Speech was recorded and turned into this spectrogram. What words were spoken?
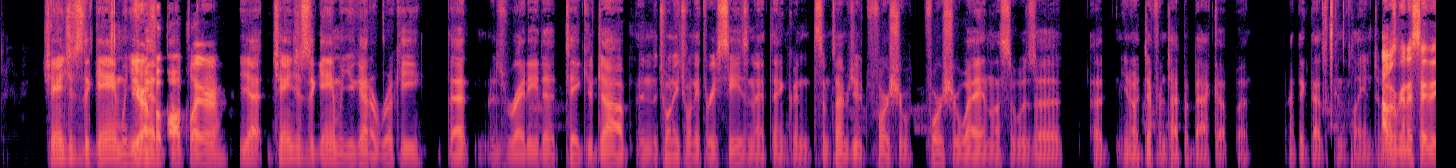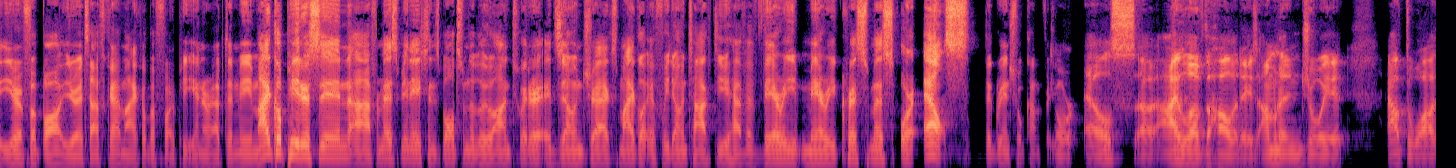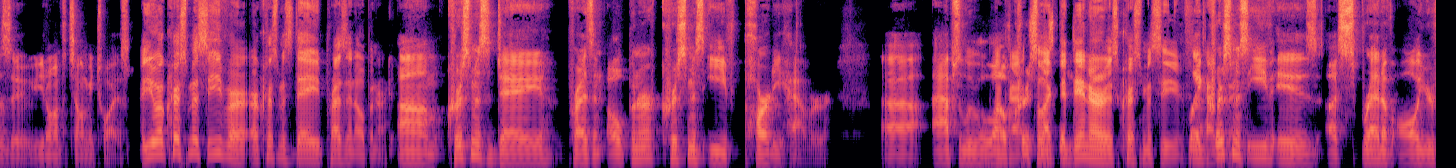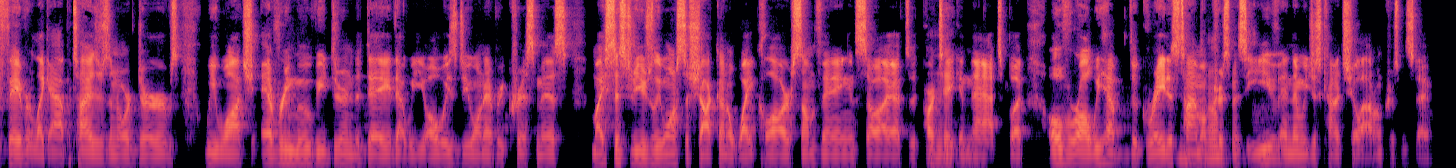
Changes the game when you you're got, a football player. Yeah, changes the game when you got a rookie that is ready to take your job in the 2023 season. I think, and sometimes you force your force your way unless it was a, a you know a different type of backup. But I think that can play into. I was going to say that you're a football, you're a tough guy, Michael. Before Pete interrupted me, Michael Peterson uh, from SB Nation's Bolts from the Blue on Twitter at Zone Tracks. Michael, if we don't talk to you, have a very merry Christmas, or else the Grinch will come for you. Or else, uh, I love the holidays. I'm going to enjoy it out the wazoo. You don't have to tell me twice. Are you a Christmas Eve or, or Christmas Day present opener? Um, Christmas Day present opener, Christmas Eve party haver. Uh, absolutely love okay, Christmas. So like the dinner is Christmas Eve. Like Christmas Eve is a spread of all your favorite like appetizers and hors d'oeuvres. We watch every movie during the day that we always do on every Christmas. My sister usually wants to shotgun a white claw or something, and so I have to partake mm. in that. But overall, we have the greatest time on oh. Christmas Eve, and then we just kind of chill out on Christmas Day.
